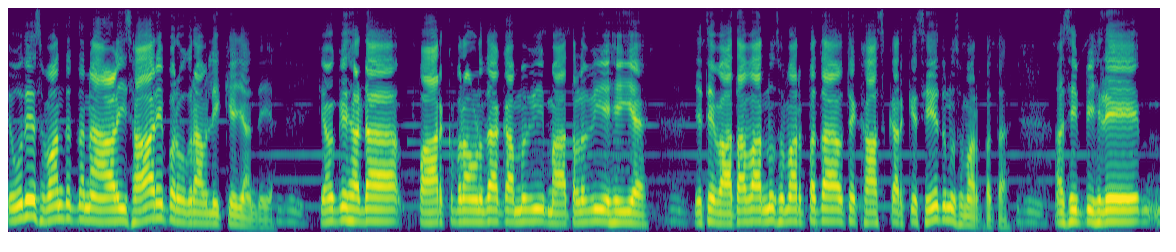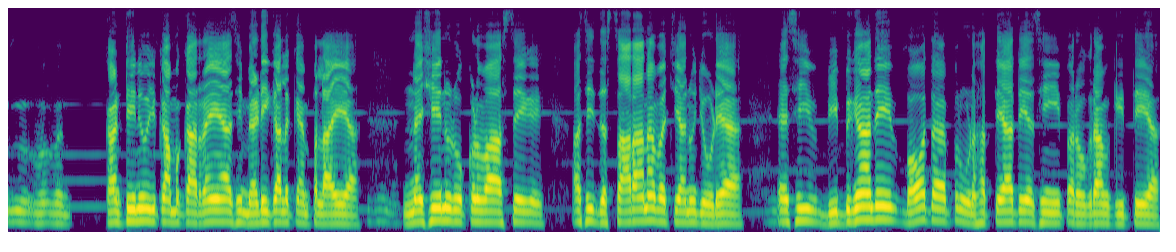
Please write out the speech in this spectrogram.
ਤੇ ਉਹਦੇ ਸੰਬੰਧਿਤ ਨਾਲ ਹੀ ਸਾਰੇ ਪ੍ਰੋਗਰਾਮ ਲਿਖੇ ਜਾਂਦੇ ਆ। ਕਿਉਂਕਿ ਸਾਡਾ ਪਾਰਕ ਬਣਾਉਣ ਦਾ ਕੰਮ ਵੀ ਮਤਲਬ ਵੀ ਇਹੀ ਹੈ। ਜਿੱਥੇ ਵਾਤਾਵਰਨ ਨੂੰ ਸਮਰਪਿਤ ਆ ਉੱਥੇ ਖਾਸ ਕਰਕੇ ਸਿਹਤ ਨੂੰ ਸਮਰਪਿਤ ਆ। ਅਸੀਂ ਪਿਛਲੇ ਕੰਟੀਨਿਊਜ ਕੰਮ ਕਰ ਰਹੇ ਆ, ਅਸੀਂ ਮੈਡੀਕਲ ਕੈਂਪ ਲਾਏ ਆ। ਨਸ਼ੇ ਨੂੰ ਰੋਕਣ ਵਾਸਤੇ ਅਸੀਂ ਦਸਤਾਰਾਂ ਨਾਲ ਬੱਚਿਆਂ ਨੂੰ ਜੋੜਿਆ। ਅਸੀਂ ਬੀਬੀਆਂ ਦੇ ਬਹੁਤ ਭਰੂਣ ਹੱਤਿਆ ਤੇ ਅਸੀਂ ਪ੍ਰੋਗਰਾਮ ਕੀਤੇ ਆ।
